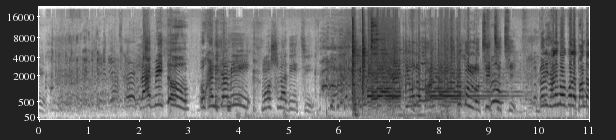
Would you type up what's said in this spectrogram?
লেগেছে লাগবেই তো। ওখানে যে আমি মশলা দিয়েছি। কি হলো? করল? ছি ছি ছি। বেরি শালি মোর বলে পান্ডা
